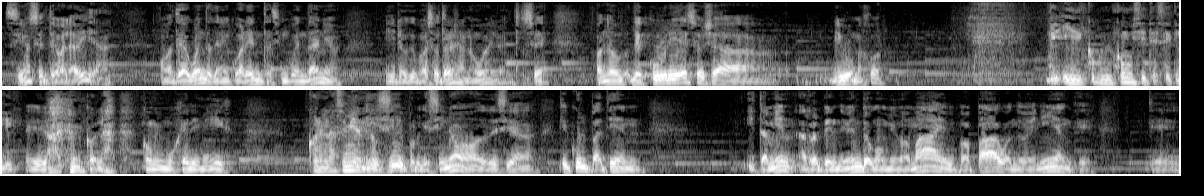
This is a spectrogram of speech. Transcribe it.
si no se te va la vida. Cuando te das cuenta tenés 40, 50 años y lo que pasó atrás ya no vuelve. Entonces, cuando descubrí eso ya vivo mejor. ¿Y cómo, hiciste ese clic? con, con mi mujer y mi hija. ¿Con el nacimiento? Y sí, porque si no, decía, ¿qué culpa tienen? Y también arrepentimiento con mi mamá y mi papá cuando venían, que, que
